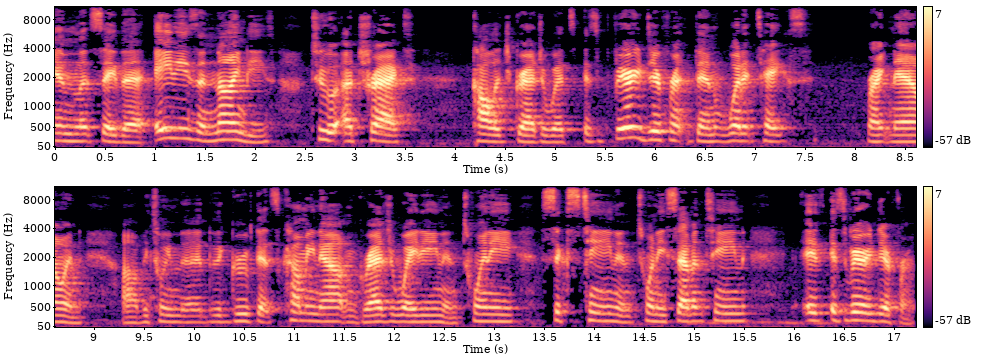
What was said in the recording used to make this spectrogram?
in, let's say, the 80s and 90s to attract college graduates is very different than what it takes right now and uh, between the, the group that's coming out and graduating in 2016 and 2017. It, it's very different.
